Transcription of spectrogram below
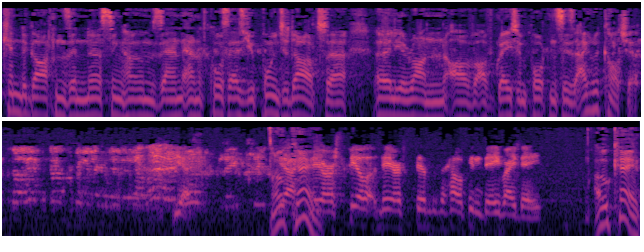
kindergartens and nursing homes, and, and of course, as you pointed out uh, earlier on, of, of great importance is agriculture. Yes. Okay. they are still they are still helping day by day. Okay.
